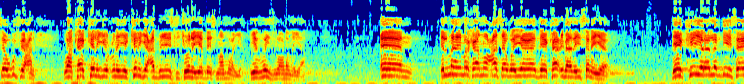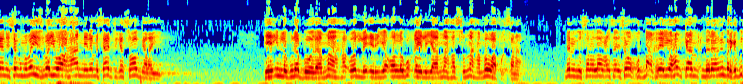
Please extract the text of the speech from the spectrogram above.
se ugu fiican waa kaa keligii cunaya keligii cabayo istijoonaya dee ismaamulaya ayaa mumayis la odhanaya ilmahay markaa noocaasa weeye dee kaa cibaadaysanaya. Dee kii yara lafdiisa een isagu mumayisba yuu ahaanine masaajidka soo galay dee in lagula boodaa maaha oo la eriya oo lagu qayliyaa maaha sunnaha ma waafaqsana nebigu sala allahu alay slam isagoo khudbo akhriyayo halkaa mimbarka ku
